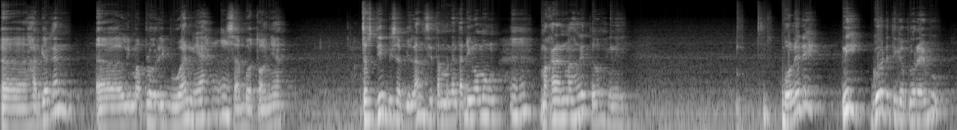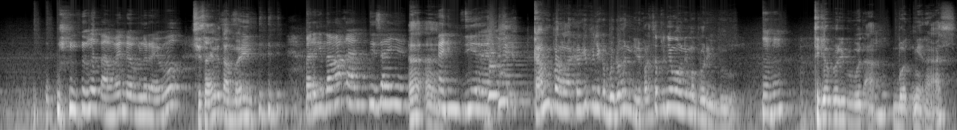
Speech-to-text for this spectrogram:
eh, harga kan lima puluh ribuan ya sebotolnya terus dia bisa bilang si temen yang tadi ngomong Mm-mm. makanan mahal itu ini boleh deh. Nih gue ada tiga puluh ribu. Lu tambahin 20 ribu? Sisanya lu tambahin. Baru kita makan sisanya. Heeh. anjir. Jadi kami para laki-laki punya kebodohan gini. Pada saat punya uang lima puluh ribu. Mhm. tiga puluh ribu buat buat miras.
